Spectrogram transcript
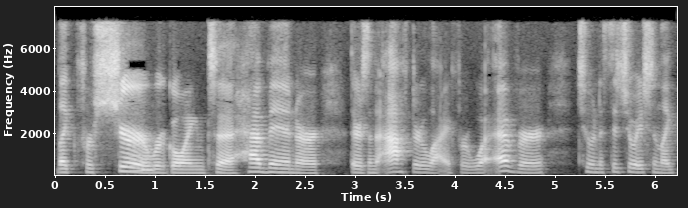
like for sure mm-hmm. we're going to heaven or there's an afterlife or whatever to in a situation like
